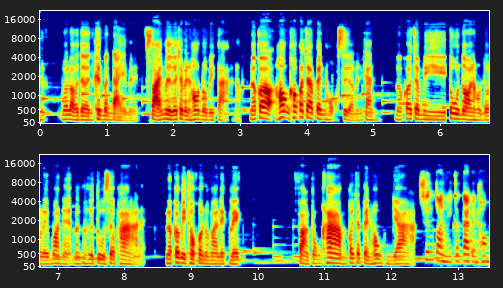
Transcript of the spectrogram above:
นึกว่าเราเดินขึ้นบันไดมาเนี่ยซ้ายมือก็จะเป็นห้องโนบิตะเนาะแล้วก็ห้องเขาก็จะเป็นหกเสือเหมือนกัน แล้วก็จะมีตู้นอนของโดเรมอนเนี่ยมันก็คือตู้เสื้อผ้าแหละแล้วก็มีโทโคโนมาเล็กๆ ฝั่งตรงข้ามก็จะเป็นห้องคุณย่า ซึ่งตอนนี้ก็กลายเป็นห้อง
